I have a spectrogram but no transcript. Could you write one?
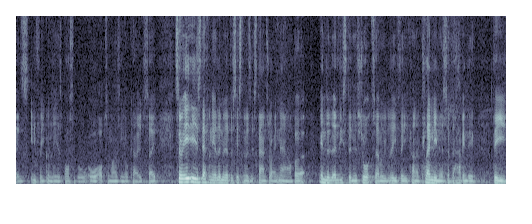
as infrequently as possible or optimizing your code. So, so it is definitely a limit of the system as it stands right now. But in the, at least in the short term, we believe the kind of cleanliness of the, having the, the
